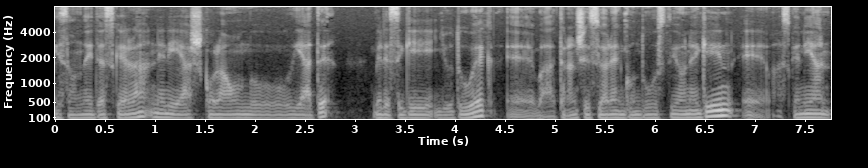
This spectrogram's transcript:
izan daitezkeela, niri asko lagundu diate, bereziki YouTubeek, e, ba, transizioaren kontu guzti honekin, e, azkenian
